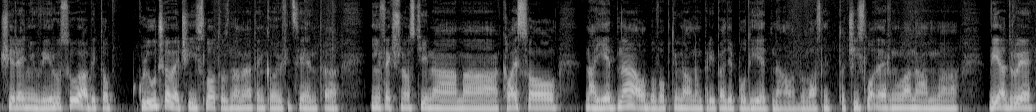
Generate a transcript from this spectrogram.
šíreniu vírusu, aby to kľúčové číslo, to znamená ten koeficient eh, infekčnosti nám eh, klesol na 1 alebo v optimálnom prípade pod 1, alebo vlastne to číslo R0 nám eh, vyjadruje,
